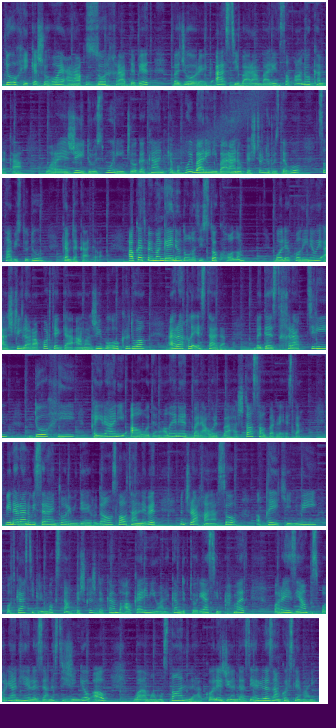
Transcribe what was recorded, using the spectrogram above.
دۆخی کەشوهوای عراق زۆر خراپ دەبێت بە جۆرێک ئاستی بارانبارین سەفانۆ کەم دەکا و ڕێژەی دروستبوونی جۆگەکان کە بەهۆی بارینی بارانەوە پێشتر دروست دەبوو سەد تا بیست و دوو کەم دەکاتەوە. هاوکات پەیمانگای نێودەوڵەتی ستۆکهۆڵم بۆ لێکۆڵینەوەی ئاشتی لە ڕاپۆرتێکدا ئاماژەی بۆ ئەوە کردووە، عێراق لە ئێستادا بە دەست خراپترین دۆخی قەیرانی ئاوەوە دەناڵێنێت بەراورد بە هەشتا ساڵ بەر لە ئێستا. بینەران و بیسەرانی تۆڕی میدیایی رووداو سڵاوتان لێبێت من چراخاناسۆ ئەڵقەیەکی نوێی پۆدکاستی گرین بۆکستان پێشکەش دەکەم بە هاوکاری میوانەکەم دکتۆر یاسین ئەحمد بەڕێزیان پسپۆریان هەیە لە زانستی ژینگە و ئاو و مامۆستان لە کۆلێژی ئەندازیاری لە زانکۆی سلێمانی.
